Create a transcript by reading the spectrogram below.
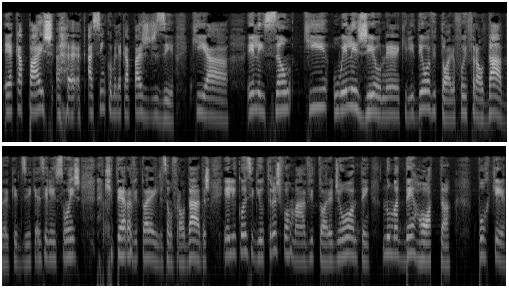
é capaz, assim como ele é capaz de dizer que a eleição que o elegeu, né, que lhe deu a vitória, foi fraudada, quer dizer que as eleições que deram a vitória a ele são fraudadas, ele conseguiu transformar a vitória de ontem numa derrota. Por quê?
